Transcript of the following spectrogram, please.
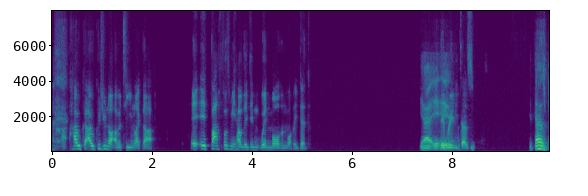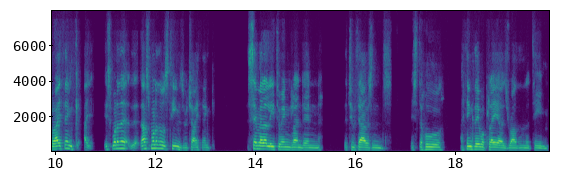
how how could you not have a team like that? It, it baffles me how they didn't win more than what they did. yeah, it, It it, really does. It does. But I think I, it's one of the that's one of those teams which I think, similarly to England in the two thousands, it's the whole. I think they were players rather than a team.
